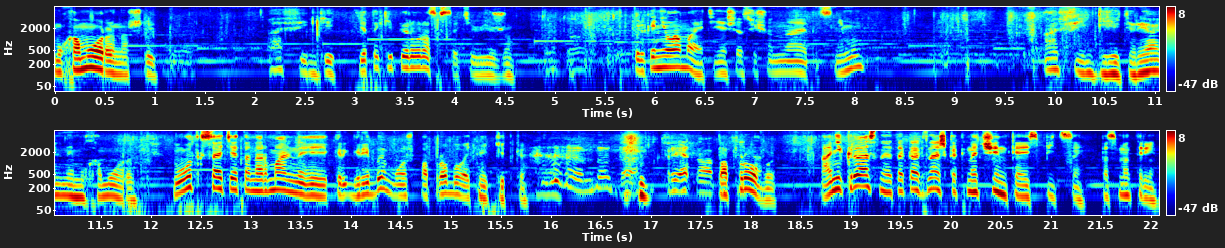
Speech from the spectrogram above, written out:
Мухоморы нашли. Офигеть. Я такие первый раз, кстати, вижу. Только не ломайте, я сейчас еще на этот сниму. Офигеть, реальные мухоморы. Ну вот, кстати, это нормальные гри- грибы, можешь попробовать, Никитка. Ну да, приятного аппетита. Попробуй. Они красные, это как, знаешь, как начинка из пиццы. Посмотри.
